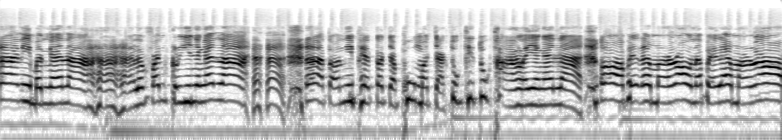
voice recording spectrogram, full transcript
อ่านี่เป็นไงล่ะแล้วแฟนกรีนยังไงล่ะอ่าตอนนี้เพชรก็จะพุ่งมาจากทุกทิศทุกทางเลยยังไงล่ะอ๋อเพชรเอมเมอรัลนะเพชรเอมเมอรัล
